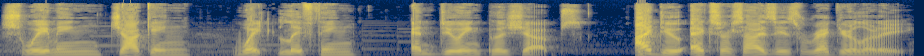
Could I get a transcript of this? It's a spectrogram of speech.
Swimming, jogging, weightlifting, and doing push ups. I do exercises regularly.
